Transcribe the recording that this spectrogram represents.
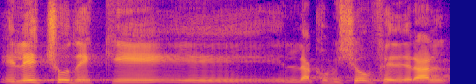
El hecho de que eh, la Comisión Federal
